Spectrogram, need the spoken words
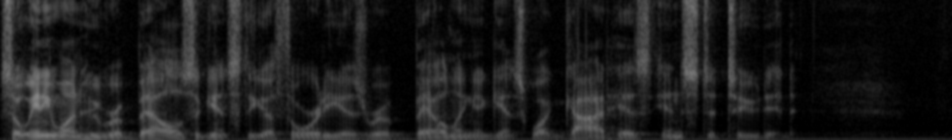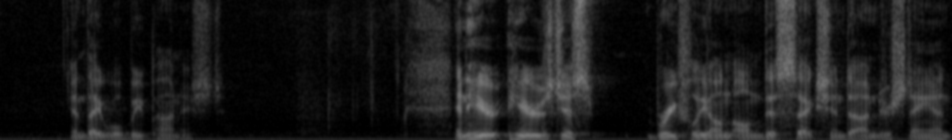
So anyone who rebels against the authority is rebelling against what God has instituted, and they will be punished. And here, here's just briefly on, on this section to understand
